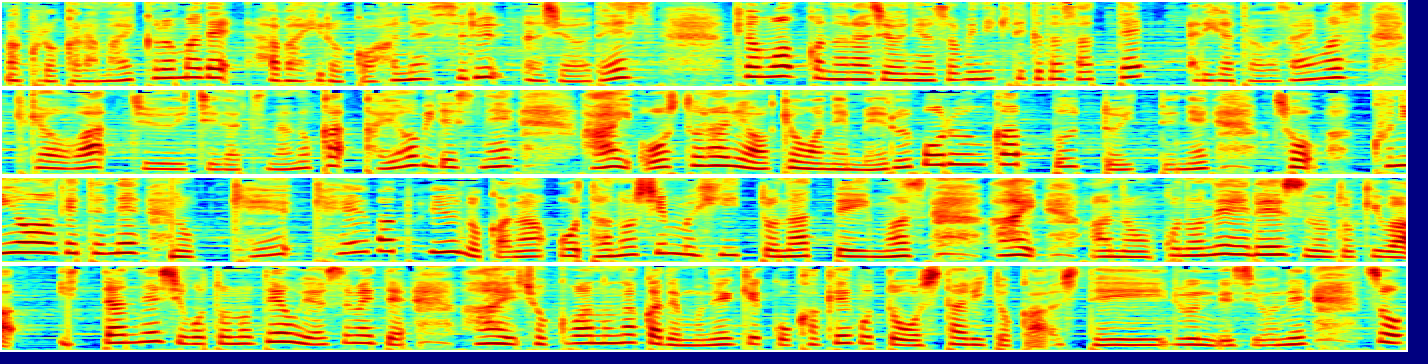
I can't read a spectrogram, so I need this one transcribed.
マクロからマイクロまで幅広くお話しするラジオです。今日もこのラジオに遊びに来てくださってありがとうございます。今日は11月7日火曜日ですね。はいオーストラリアは今日はねメルボルンカップといってねそう国を挙げてねの競馬というのかなを楽しむ日となっています。はいあのこのねレースの時は一旦ね仕事の手を休めてはい職場の中でもね結構掛け事をしたりとかしているんですよね。そう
